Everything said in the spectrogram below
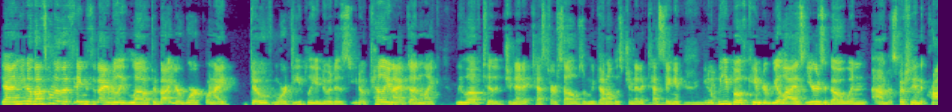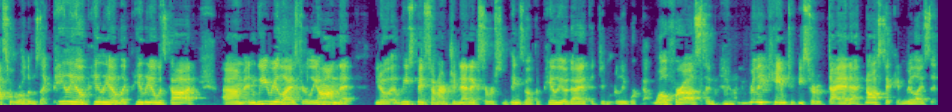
Yeah, and you know that's Mhm. one of the things that I really loved about your work when I dove more deeply into it is you know Kelly and I have done like we love to genetic test ourselves and we've done all this genetic testing. And you know we both came to realize years ago when um, especially in the CrossFit world it was like paleo paleo like paleo was God. Um, and we realized early on that you know at least based on our genetics there were some things about the paleo diet that didn't really work that well for us and Mhm. we really came to be sort of diet agnostic and realized that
